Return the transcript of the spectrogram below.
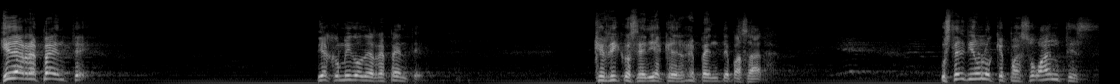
y de repente, conmigo de repente. Qué rico sería que de repente pasara. Ustedes vieron lo que pasó antes.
